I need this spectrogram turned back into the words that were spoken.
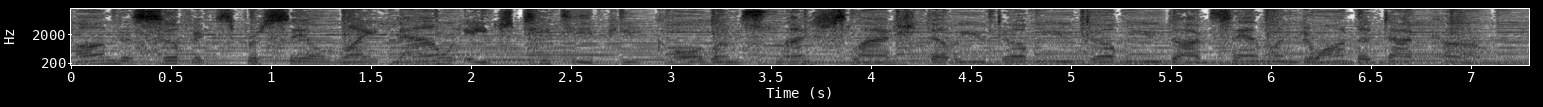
Honda Civics for sale right now http colon slash slash www.sanleandrohonda.com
